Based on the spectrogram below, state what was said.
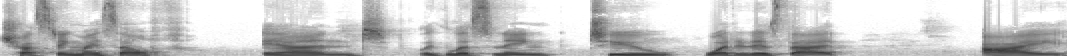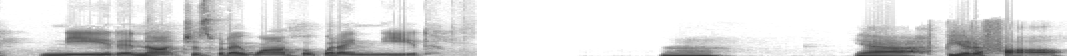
trusting myself and like listening to what it is that I need and not just what I want, but what I need. Mm. Yeah, beautiful.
